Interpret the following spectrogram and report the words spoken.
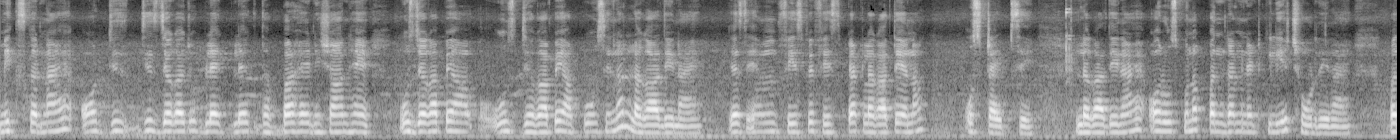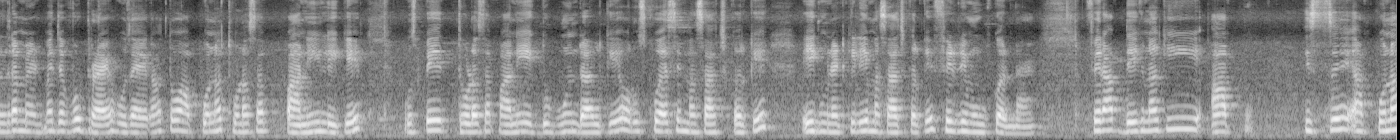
मिक्स करना है और जिस जिस जगह जो ब्लैक ब्लैक धब्बा है, निशान है, उस जगह पे आप, उस जगह पे आपको उसे ना लगा देना है। जैसे हम फेस पे फेस पैक लगाते हैं ना, उस टाइप से लगा देना है और उसको ना पंद्रह मिनट के लिए छोड़ देना है। पंद्रह मिनट में जब वो ड्राई हो जाएगा तो आपको ना थोड़ा सा पानी लेके उस पर थोड़ा सा पानी एक दो बूंद डाल के और उसको ऐसे मसाज करके एक मिनट के लिए मसाज करके फिर रिमूव करना है। फिर आप देखना कि आप इससे आपको ना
